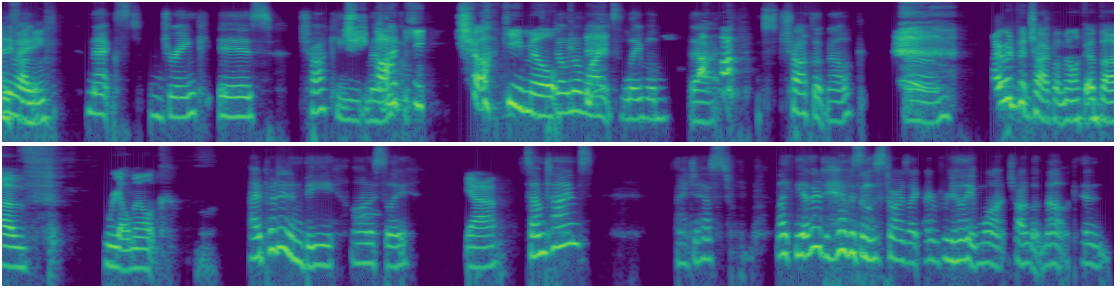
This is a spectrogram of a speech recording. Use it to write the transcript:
anyway, funny. next drink is chalky milk. Chalky, chalky milk. Don't know why it's labeled that. it's chocolate milk. Um, I would put chocolate milk above real milk. I'd put it in B, honestly. Yeah. Sometimes I just like the other day I was in the store, I was like, I really want chocolate milk. And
